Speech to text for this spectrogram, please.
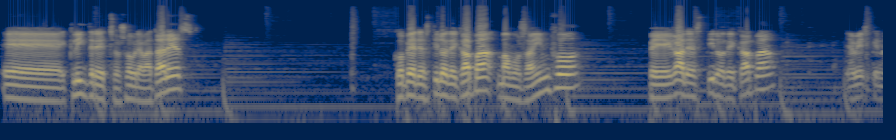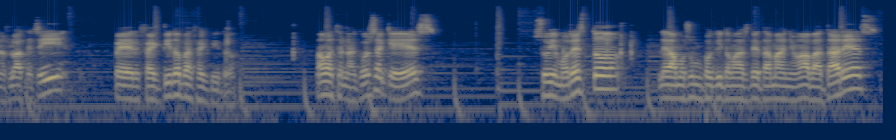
eh, clic derecho sobre avatares. Copiar estilo de capa, vamos a info. Pegar estilo de capa. Ya veis que nos lo hace así. Perfectito, perfectito. Vamos a hacer una cosa que es... Subimos esto. Le damos un poquito más de tamaño a avatares.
